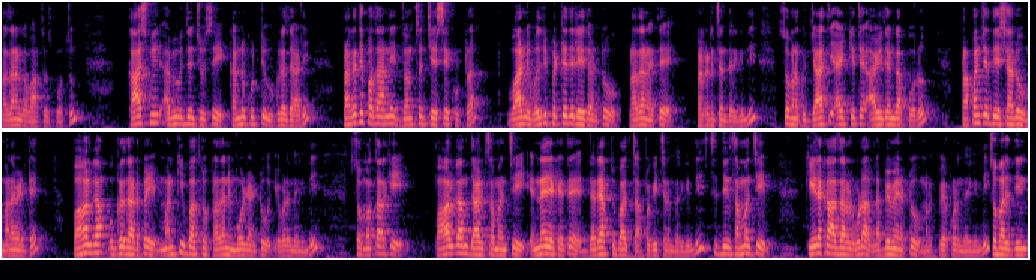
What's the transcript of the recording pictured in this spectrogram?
ప్రధానంగా వార్త చూసుకోవచ్చు. కాశ్మీర్ అభివృద్ధిని చూసి కన్నుకుట్టి ఉగ్రదాడి ప్రగతి పదాన్ని ధ్వంసం చేసే కుట్ర వారిని వదిలిపెట్టేదే లేదు అంటూ ప్రధాని అయితే ప్రకటించడం జరిగింది. సో మనకు జాతి ఐక్యతే విధంగా పోరు. ప్రపంచ దేశాలు మన వెంటే. పహల్గాం ఉగ్రదాడిపై మన్ కీ బాత్లో ప్రధాని మోడీ అంటూ ఇవ్వడం జరిగింది. సో మొత్తానికి పహల్గాం దాడికి సంబంధించి ఎన్ఐఏకి అయితే దర్యాప్తు బాధ్యత అప్పగించడం జరిగింది. దీనికి సంబంధించి కీలక ఆధారాలు కూడా లభ్యమైనట్టు మనకు పేర్కొనడం జరిగింది. సో మరి దీని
